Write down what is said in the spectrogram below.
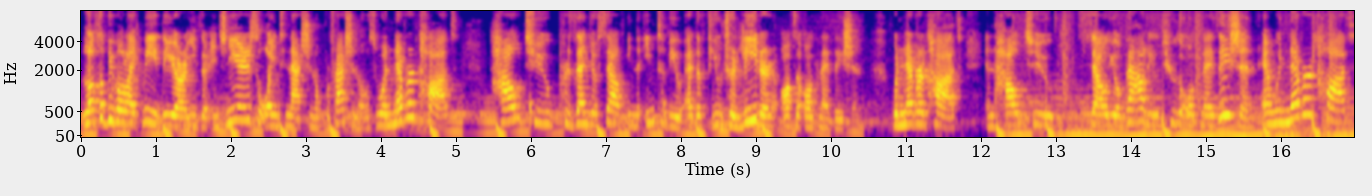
Lots of people like me, they are either engineers or international professionals, were never taught how to present yourself in the interview as the future leader of the organization. We're never taught and how to sell your value to the organization and we never taught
